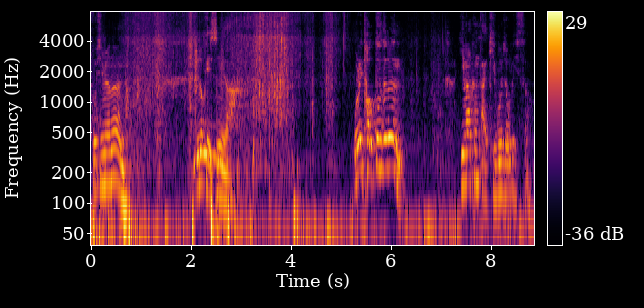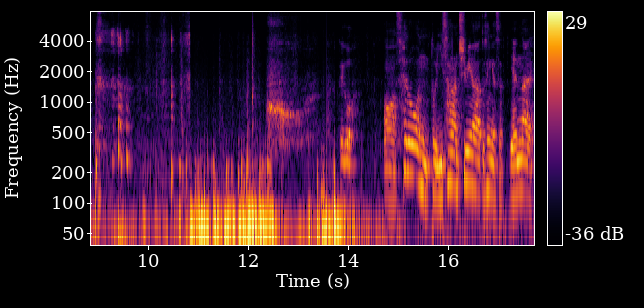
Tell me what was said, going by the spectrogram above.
보시면은 이렇게 있습니다. 우리 덕후들은 이만큼 다 기본적으로 있어. 그리고 어, 새로운 또 이상한 취미가 또 생겼어요. 옛날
